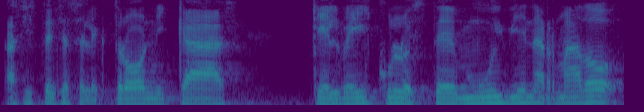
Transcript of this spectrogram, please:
asistencias electrónicas, que el vehículo esté muy bien armado,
